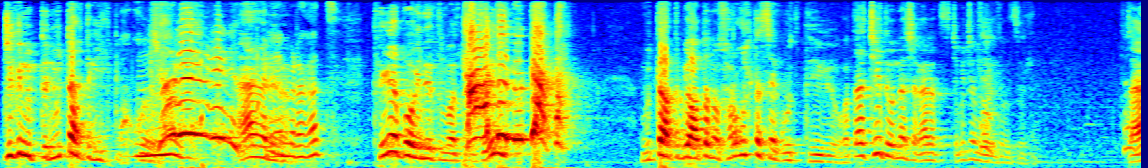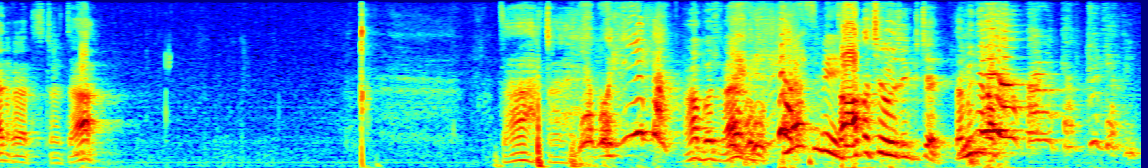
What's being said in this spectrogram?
Жиг нүдтэй нүдэ авдаг илбэх байхгүй. Юм. Амир хагац. Тэгээ боо инээд юм бол. Та нүдэ авта. Нүдэ авдаг би одоо нэг сургуультаа сайн гүйцэд хийгээ. За чи түүнээс гараад чи би ч юм уу үзүүлээ. За энэ гараад байгаа. За. За харж гараа. Я болиела. Аа бол гайхав. Яасан бэ? За одоо чи байж ингэж ээ. За миний гар Гараа тавчул яах юм?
